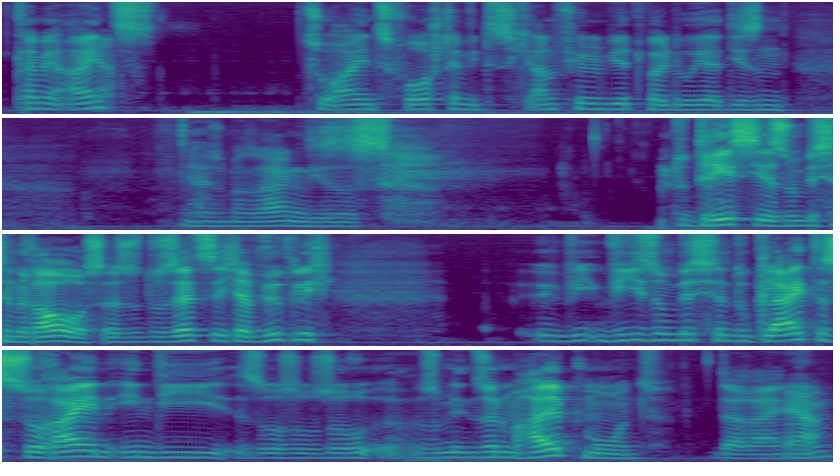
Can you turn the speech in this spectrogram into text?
Ich kann mir eins ja. zu eins vorstellen, wie das sich anfühlen wird, weil du ja diesen, ja, soll man sagen, dieses, du drehst dir so ein bisschen raus. Also du setzt dich ja wirklich wie, wie so ein bisschen, du gleitest so rein in die, so, so, so, so in so einem Halbmond da rein. Ja. Ne?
